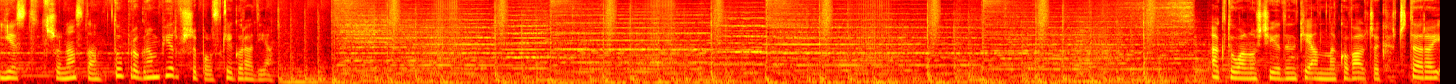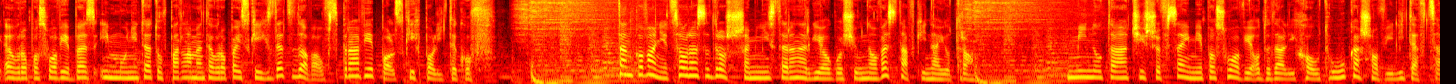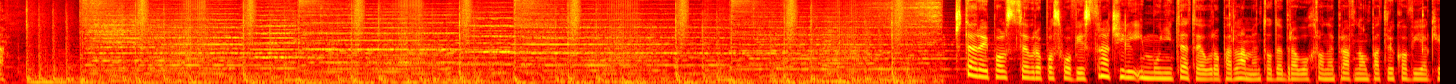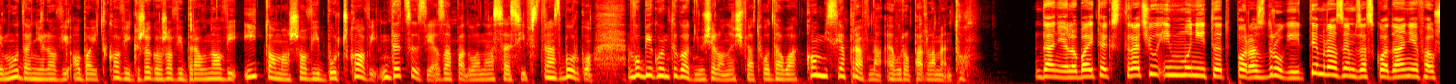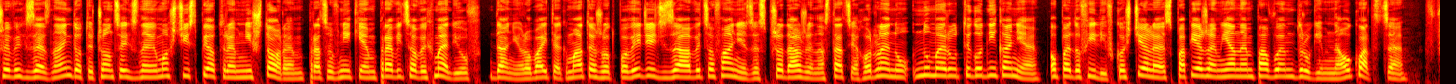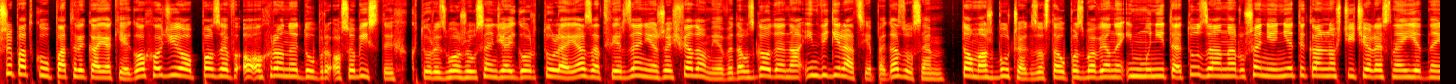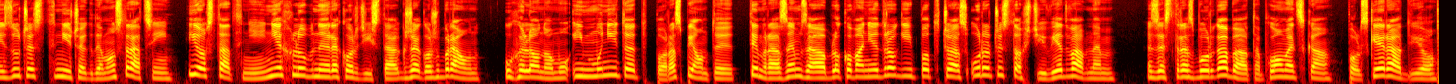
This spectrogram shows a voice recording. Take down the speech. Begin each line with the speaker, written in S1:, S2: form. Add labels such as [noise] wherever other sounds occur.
S1: Jest 13. Tu program pierwszy Polskiego Radia. Aktualności jedynki Anna Kowalczyk. Czterej europosłowie bez immunitetów Parlament Europejski zdecydował w sprawie polskich polityków. Tankowanie coraz droższe. Minister energii ogłosił nowe stawki na jutro. Minuta ciszy w Sejmie. Posłowie oddali hołd Łukaszowi Litewce. Czterej polscy europosłowie stracili immunitety. Europarlament odebrał ochronę prawną Patrykowi Jakiemu, Danielowi Obajtkowi, Grzegorzowi Braunowi i Tomaszowi Buczkowi. Decyzja zapadła na sesji w Strasburgu. W ubiegłym tygodniu zielone światło dała Komisja Prawna Europarlamentu.
S2: Daniel Obajtek stracił immunitet po raz drugi, tym razem za składanie fałszywych zeznań dotyczących znajomości z Piotrem Nisztorem, pracownikiem prawicowych mediów. Daniel Obajtek ma też odpowiedzieć za wycofanie ze sprzedaży na stacjach Orlenu numeru tygodnika Nie o pedofilii w kościele z papieżem Janem Pawłem II na okładce. W przypadku Patryka Jakiego chodzi o pozew o ochronę dóbr osobistych, który złożył sędzia Igor Tuleja za twierdzenie, że świadomie wydał zgodę na inwigilację Pegasusem. Tomasz Buczek został pozbawiony immunitetu za naruszenie nietykalności cielesnej jednej z uczestniczek demonstracji. I ostatni, niechlubny rekordzista Grzegorz Braun. Uchylono mu immunitet po raz piąty, tym razem za blokowanie drogi podczas uroczystości w Jedwabnem. Ze Strasburga Beata Płomecka, Polskie Radio.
